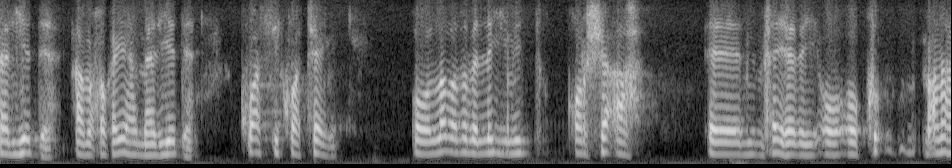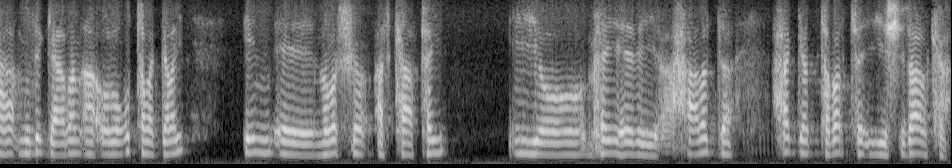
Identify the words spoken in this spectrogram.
maaliyadda ama xogeyaha maaliyadda quasi quateng oo labadaba la yimid qorshe ah maxay ahaday oo macnaha muddo gaaban ah oo lagu talagalay in nolosha adkaatay iyo maxay ahaday xaaladda xagga tabarta iyo shidaalka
